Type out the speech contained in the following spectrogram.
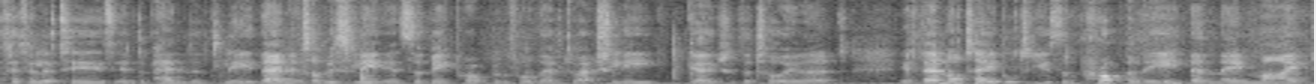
facilities independently, then it's obviously it's a big problem for them to actually go to the toilet. If they're not able to use them properly, then they might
